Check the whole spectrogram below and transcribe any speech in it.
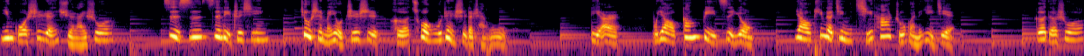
英国诗人雪莱说：“自私自利之心，就是没有知识和错误认识的产物。”第二，不要刚愎自用，要听得进其他主管的意见。歌德说：“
